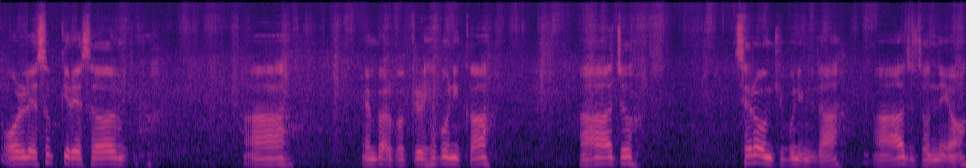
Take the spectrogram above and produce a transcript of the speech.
원래 숲길에서 아, 맨발 걷기를 해보니까 아주 새로운 기분입니다. 아주 좋네요.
